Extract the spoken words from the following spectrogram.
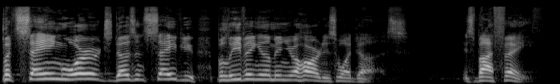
But saying words doesn't save you, believing them in your heart is what does. It's by faith.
